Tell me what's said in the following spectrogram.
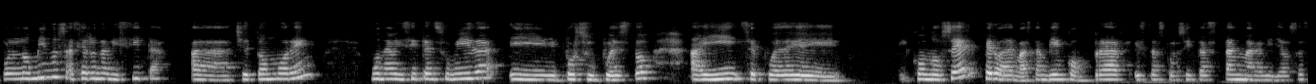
Por lo menos hacer una visita a Chetón Morén, una visita en su vida y por supuesto ahí se puede conocer, pero además también comprar estas cositas tan maravillosas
